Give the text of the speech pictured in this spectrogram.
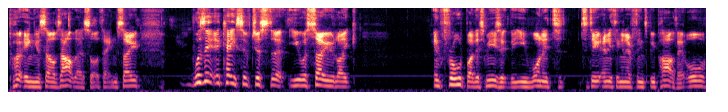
putting yourselves out there, sort of thing. So, was it a case of just that you were so like enthralled by this music that you wanted to, to do anything and everything to be part of it, or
